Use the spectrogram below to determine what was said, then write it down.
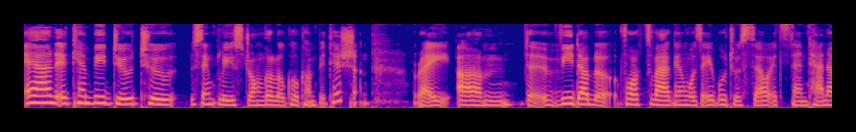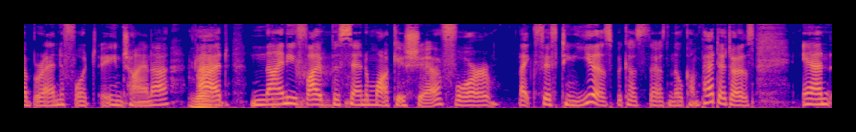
and it can be due to simply stronger local competition right? Um, the VW Volkswagen was able to sell its Santana brand for in China right. at 95% market share for like 15 years because there's no competitors. And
